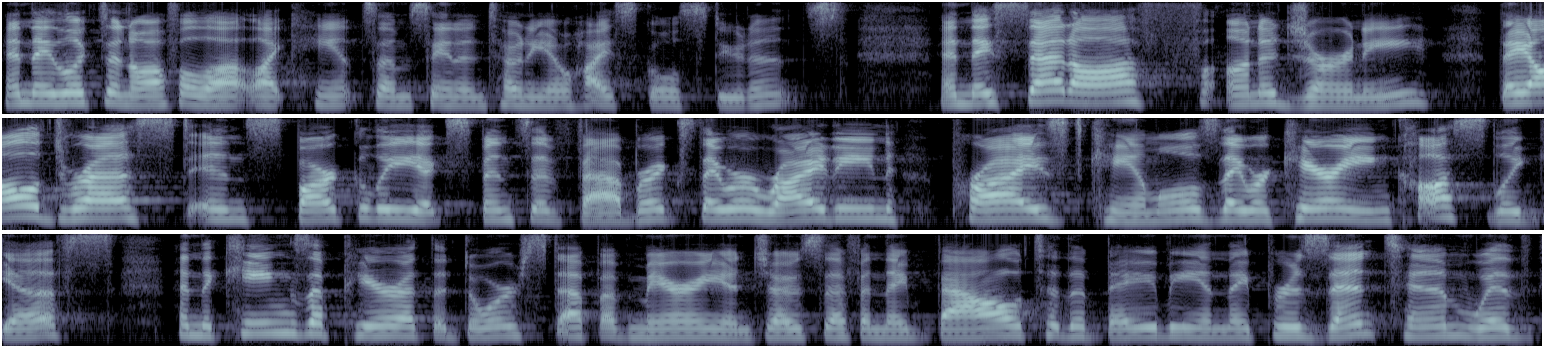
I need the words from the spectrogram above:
and they looked an awful lot like handsome San Antonio high school students. And they set off on a journey. They all dressed in sparkly, expensive fabrics. They were riding prized camels. They were carrying costly gifts. And the kings appear at the doorstep of Mary and Joseph, and they bow to the baby and they present him with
